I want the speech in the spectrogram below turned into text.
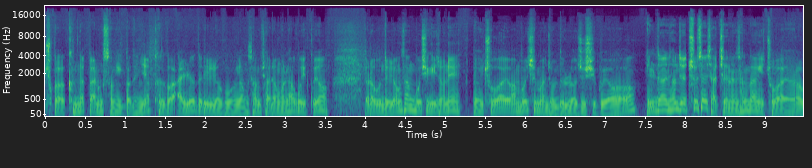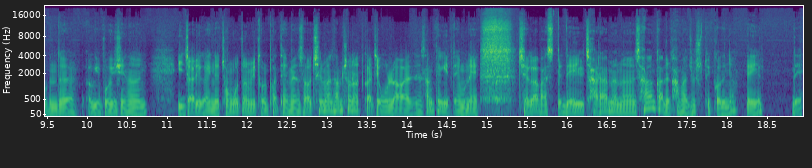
주가가 급락 가능성이 있거든요. 그거 알려드리려고 영상 촬영을 하고 있고요. 여러분들 영상 보시기 전에 네, 좋아요 한 번씩만 좀 눌러주시고요. 일단 현재 추세 자체는 상당히 좋아요, 여러분들. 여기 보이시는 이 자리가 이제 정고점이 돌파되면서 7만 3천 원까지 올라가야 되는 상태이기 때문에 제가 봤을 때 내일 잘하면은 상한가를 감아줄 수도 있거든요. 내일. 네,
